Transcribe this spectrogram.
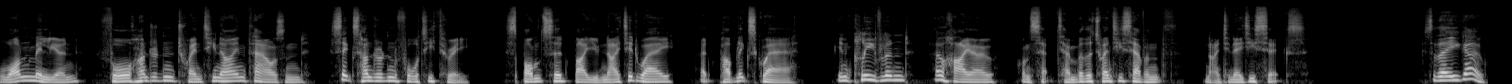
1,429,643, sponsored by United Way at Public Square in Cleveland, Ohio on September the 27th, 1986. So there you go.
